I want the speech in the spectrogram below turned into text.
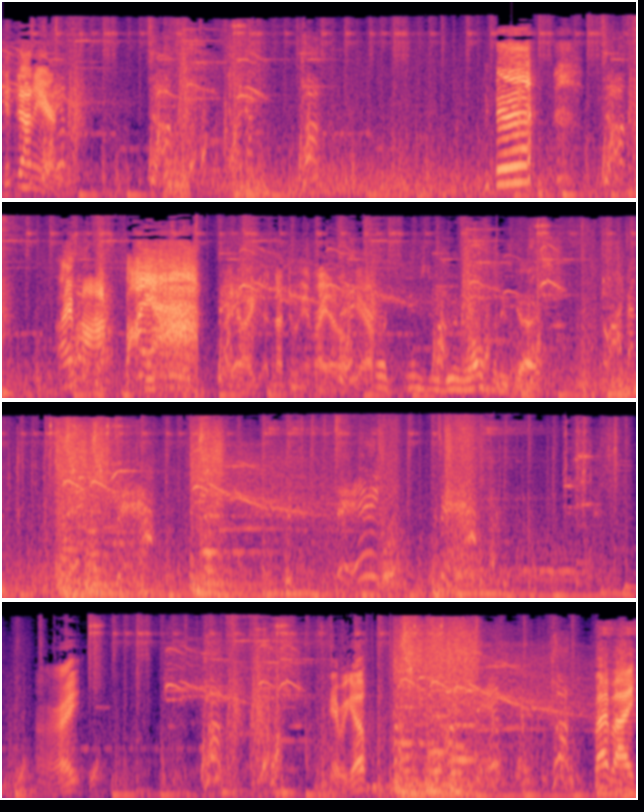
Get down here. I'm on fire. I know. I, I'm not doing it right. I don't care. Well, it seems to be doing well for these guys. All right. There we go. Bye bye.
